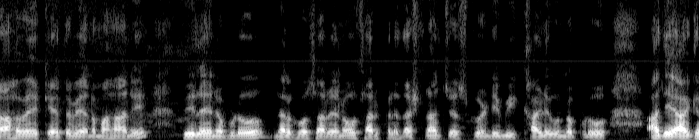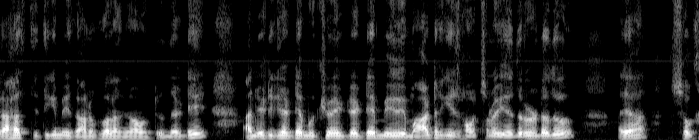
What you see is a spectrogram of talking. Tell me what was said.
రాహవే కేతవే నమ అని వీలైనప్పుడు నెలకోసారైనా ఒకసారి ప్రదర్శన చేసుకోండి. మీకు ఖాళీ ఉన్నప్పుడు అది ఆ గ్రహస్థితికి మీకు అనుకూలంగా ఉంటుందండి. అన్నిటికంటే ముఖ్యం ఏంటంటే మీ మాటకి ఈ సంవత్సరం ఎదురుండదు. అయ్యా సుఖ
